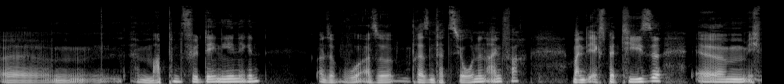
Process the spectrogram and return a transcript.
äh, Mappen für denjenigen, also wo, also Präsentationen einfach. Ich meine, die Expertise, ähm, ich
